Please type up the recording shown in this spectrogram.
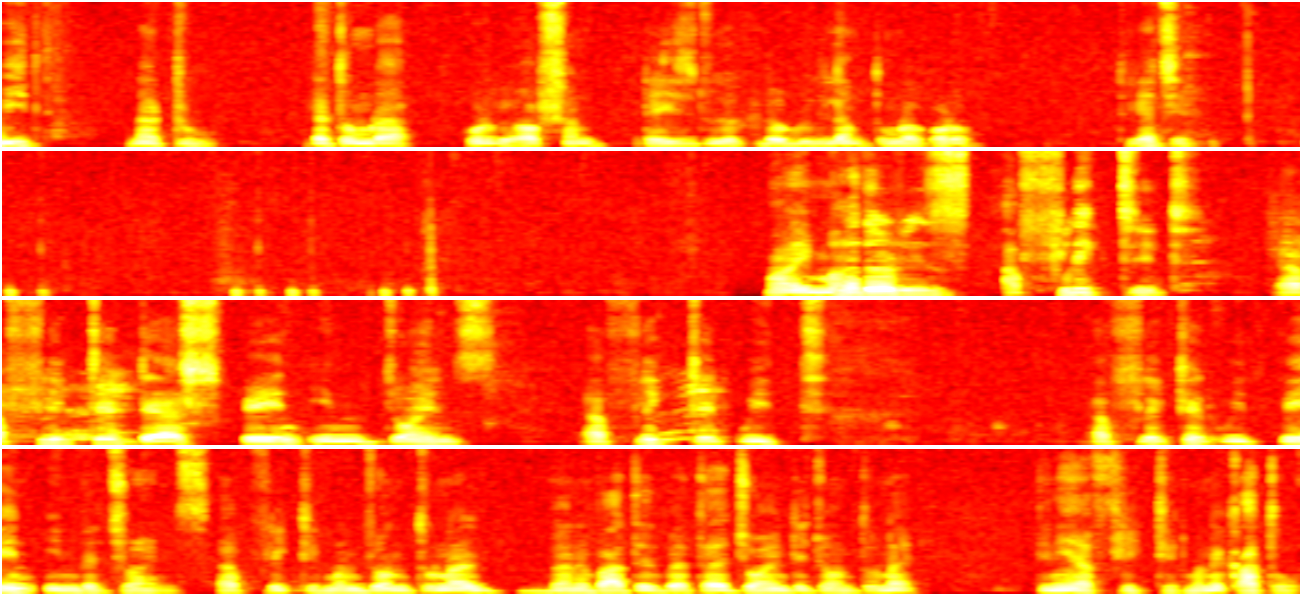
উইথ না টু এটা তোমরা করবে অপশন এটা ইজ ডব্লিউ দিলাম তোমরা করো ঠিক আছে? My mother is afflicted, afflicted dash pain in joints, afflicted with, afflicted with pain in the joints, afflicted মানে যন্ত্রণায় মানে বাতের ব্যথায় জয়েন্টে যন্ত্রণায় তিনি অ্যাফ্লিক্টেড মানে কাতর।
